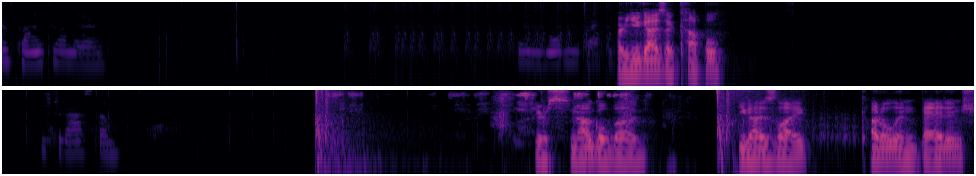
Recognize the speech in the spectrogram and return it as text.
Is coming to an end. They enrolled me back into Are you guys a couple? You should ask them. You're snuggle bug. You guys like cuddle in bed and shit?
